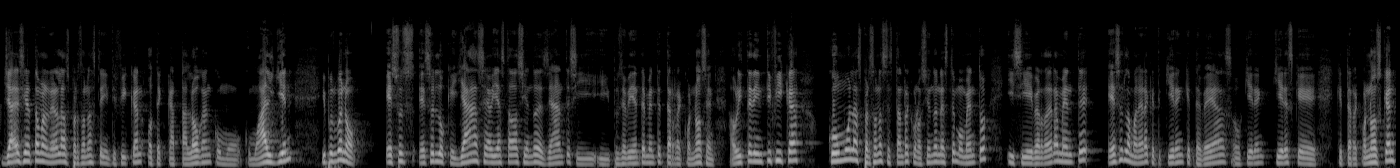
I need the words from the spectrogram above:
ya de cierta manera las personas te identifican o te catalogan como, como alguien. Y pues bueno, eso es, eso es lo que ya se había estado haciendo desde antes y, y pues evidentemente te reconocen. Ahorita identifica cómo las personas te están reconociendo en este momento y si verdaderamente esa es la manera que te quieren que te veas o quieren, quieres que, que te reconozcan.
